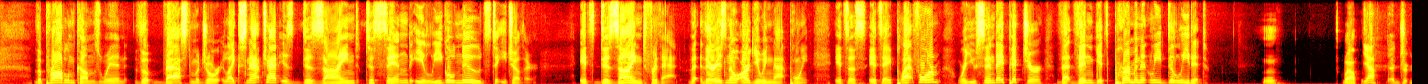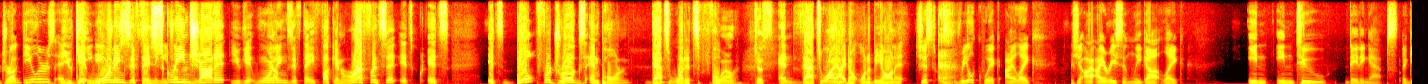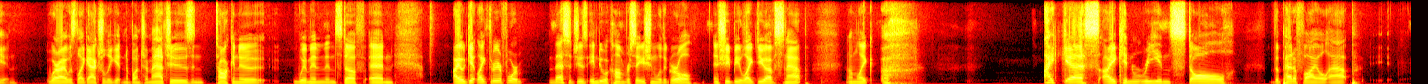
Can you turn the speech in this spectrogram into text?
The problem comes when the vast majority, like Snapchat, is designed to send illegal nudes to each other. It's designed for that. There is no arguing that point. It's a it's a platform where you send a picture that then gets permanently deleted. well, Yeah, uh, dr- drug dealers and you get warnings if they sending each other screenshot it. You get warnings if they fucking reference it. It's it's it's built for drugs and porn. That's what it's for. well, just and that's why I don't want to be on it. Just real quick, I like. You know, I, I recently got like in into dating apps again, where I was like actually getting a bunch of matches and talking to women and stuff, and I would get like three or four messages into a conversation with a girl, and she'd be like, "Do you have Snap?" I'm like, Ugh. I guess I can reinstall the pedophile app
